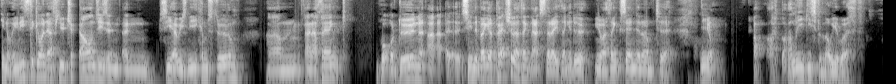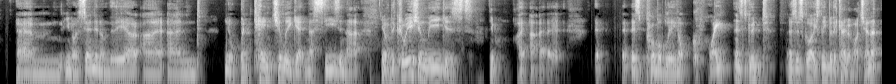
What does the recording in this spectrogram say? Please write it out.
you know, he needs to go into a few challenges and, and see how his knee comes through him. Um, and I think what we're doing, uh, uh, seeing the bigger picture, I think that's the right thing to do. You know, I think sending him to, you know, a, a league he's familiar with, um, you know, sending him there and, and, you know, potentially getting a season that, you know, the Croatian league is, you know, I, I, is probably not quite as good as the Scottish League, but they can't be much in it.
